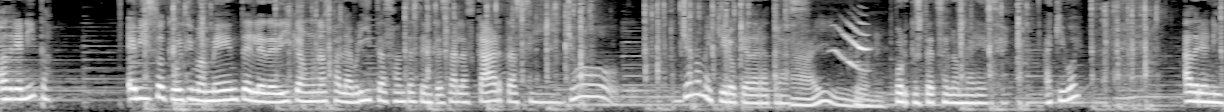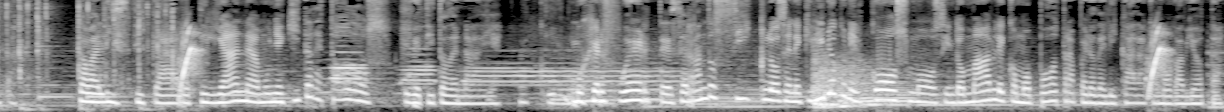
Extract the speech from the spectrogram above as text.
Adrianita, he visto que últimamente le dedican unas palabritas antes de empezar las cartas y yo, yo no me quiero quedar atrás. Ay. Qué bonito. Porque usted se lo merece. Aquí voy. Adrianita, cabalística, reptiliana, muñequita de todos, juguetito de nadie. Mujer fuerte, cerrando ciclos, en equilibrio con el cosmos, indomable como potra, pero delicada como gaviota.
